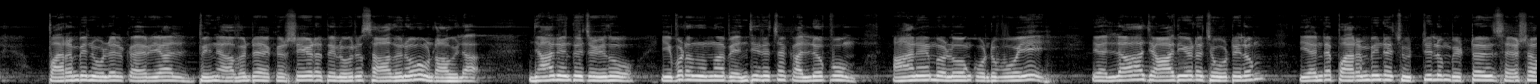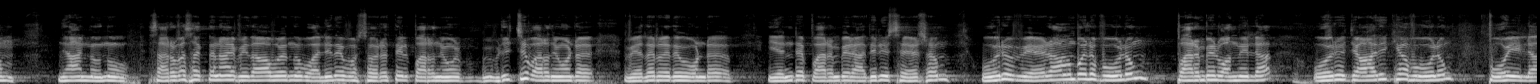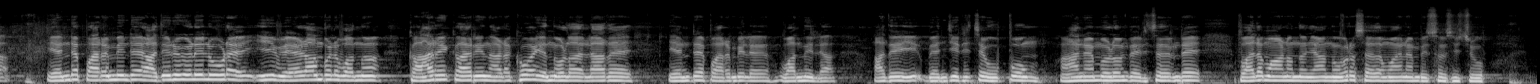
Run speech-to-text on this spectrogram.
പറമ്പിനുള്ളിൽ കയറിയാൽ പിന്നെ അവന്റെ കൃഷിയിടത്തിൽ ഒരു സാധനവും ഉണ്ടാവില്ല. ഞാൻ എന്ത് ചെയ്തു? ഇവിടെ നിന്ന് വെഞ്ചിരിച്ച കല്ലുപ്പും ആനയും വെള്ളവും കൊണ്ടുപോയി എല്ലാ ജാതിയുടെ ചുവട്ടിലും എന്റെ പറമ്പിന്റെ ചുറ്റിലും വിട്ടതിന് ശേഷം ഞാൻ നിന്നു. സർവശക്തനായ പിതാവ് എന്ന് വലിയ സ്വരത്തിൽ പറഞ്ഞു വിളിച്ചു പറഞ്ഞുകൊണ്ട് വിതറിയതുകൊണ്ട് എന്റെ പറമ്പിൽ അതിനു ശേഷം ഒരു വേഴാമ്പൽ പോലും പറമ്പിൽ വന്നില്ല. ഒരു ജാതിക്ക പോലും പോയില്ല. എന്റെ പറമ്പിന്റെ അതിരുകളിലൂടെ ഈ വേഴാമ്പൽ വന്ന് കാറി കാറി നടക്കുക എന്നുള്ളതല്ലാതെ എന്റെ പറമ്പിൽ വന്നില്ല. അത് വെഞ്ചിരിച്ച ഉപ്പും ആനമ്പളവും ധരിച്ചതിന്റെ ഫലമാണെന്ന് ഞാൻ നൂറ് ശതമാനം വിശ്വസിച്ചു.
